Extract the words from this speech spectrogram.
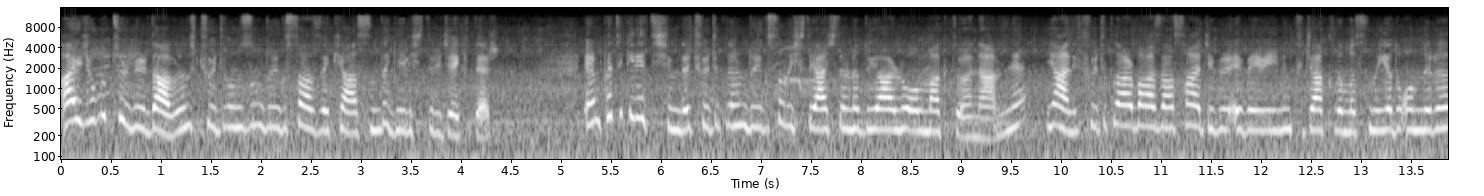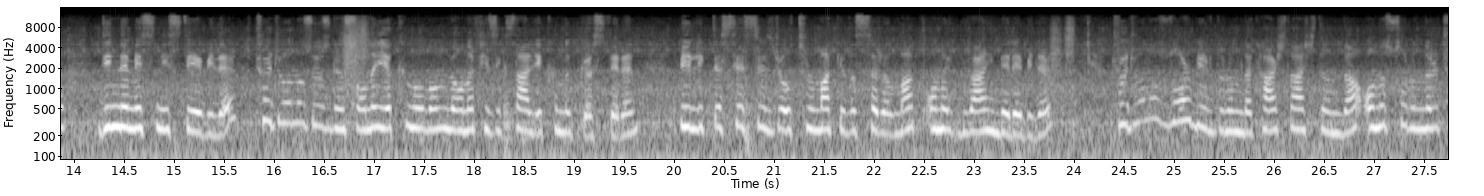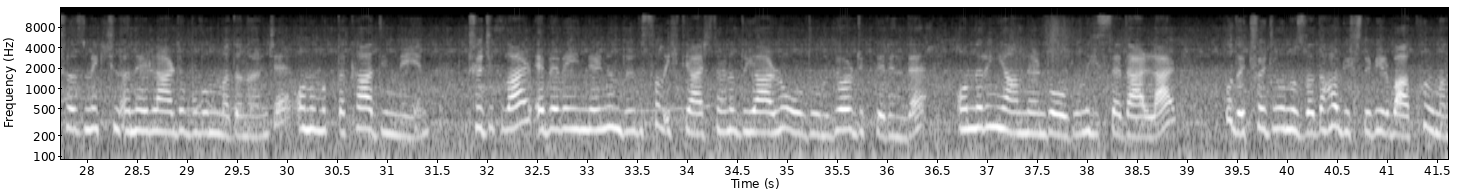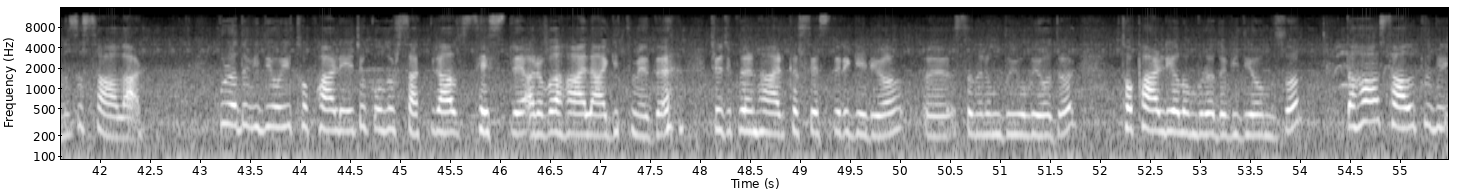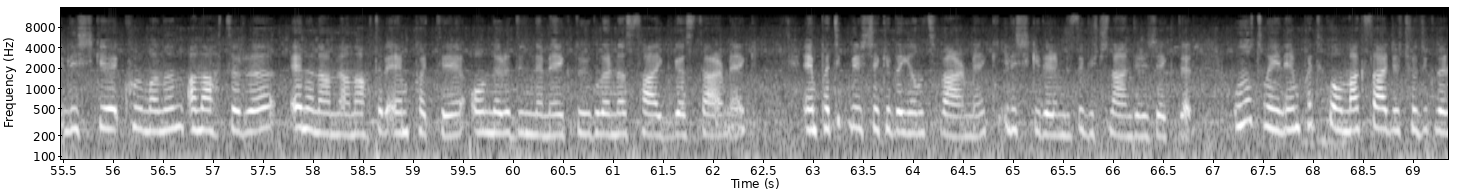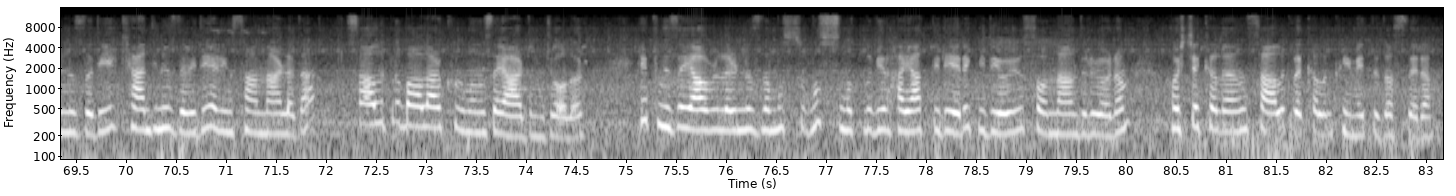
Ayrıca bu tür bir davranış çocuğunuzun duygusal zekasını da geliştirecektir. Empatik iletişimde çocukların duygusal ihtiyaçlarına duyarlı olmak da önemli. Yani çocuklar bazen sadece bir ebeveynin kucaklamasını ya da onları dinlemesini isteyebilir. Çocuğunuz üzgünse ona yakın olun ve ona fiziksel yakınlık gösterin. Birlikte sessizce oturmak ya da sarılmak ona güven verebilir. Çocuğunuz zor bir durumda karşılaştığında ona sorunları çözmek için önerilerde bulunmadan önce onu mutlaka dinleyin. Çocuklar ebeveynlerinin duygusal ihtiyaçlarına duyarlı olduğunu gördüklerinde onların yanlarında olduğunu hissederler. Bu da çocuğunuzla daha güçlü bir bağ kurmanızı sağlar. Burada videoyu toparlayacak olursak biraz sesli, araba hala gitmedi. Çocukların harika sesleri geliyor, Ee, sanırım duyuluyordur. Toparlayalım burada videomuzu. Daha sağlıklı bir ilişki kurmanın anahtarı, en önemli anahtarı empati, onları dinlemek, duygularına saygı göstermek, empatik bir şekilde yanıt vermek ilişkilerimizi güçlendirecektir. Unutmayın empatik olmak sadece çocuklarınızla değil, kendinizle ve diğer insanlarla da sağlıklı bağlar kurmanıza yardımcı olur. Hepinize yavrularınızla mus- musmutlu bir hayat dileyerek videoyu sonlandırıyorum. Hoşçakalın, sağlıkla kalın kıymetli dostlarım.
